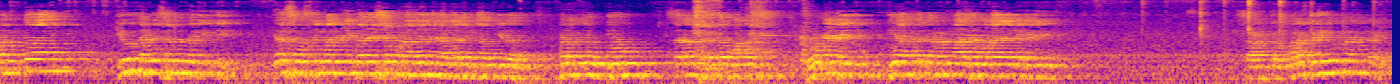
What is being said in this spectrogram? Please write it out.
फक्त जीव सर्व बघितले. या संस्थेमध्ये मी बऱ्याचशा प्राण्याच्या आधारे काम केलं. परंतु देव सरांसारखा माणूस होणे नाही. हे अंतकरण माझ्या मला या ठिकाणी सांगतो मला काही नाही.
